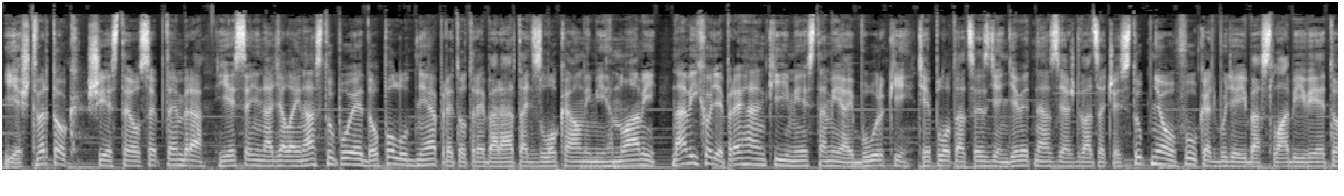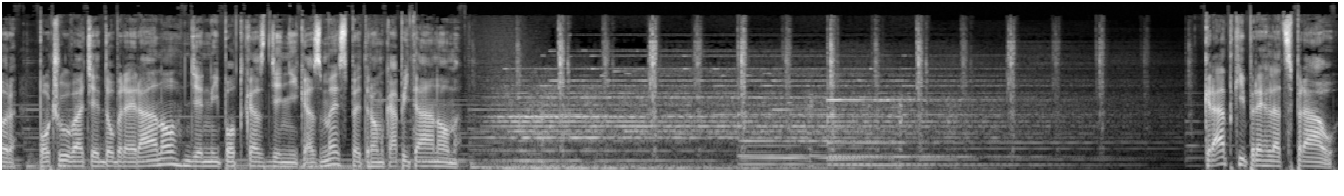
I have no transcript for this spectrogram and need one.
Je štvrtok, 6. septembra. Jeseň naďalej nastupuje do poludnia, preto treba rátať s lokálnymi hmlami. Na východe prehánky, miestami aj búrky. Teplota cez deň 19 až 26 stupňov, fúkať bude iba slabý vietor. Počúvate Dobré ráno, denný podcast denníka ZME s Petrom Kapitánom. Krátky prehľad správ.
